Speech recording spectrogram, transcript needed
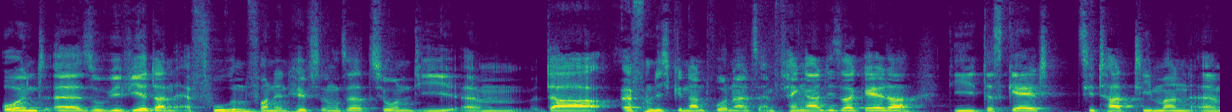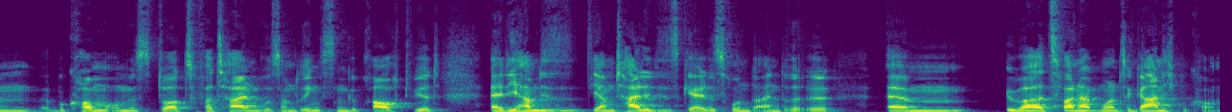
Und äh, so wie wir dann erfuhren von den Hilfsorganisationen, die ähm, da öffentlich genannt wurden als Empfänger dieser Gelder, die das Geld, Zitat Kliman, ähm, bekommen, um es dort zu verteilen, wo es am dringendsten gebraucht wird, äh, die haben diese, die haben Teile dieses Geldes, rund ein Drittel, ähm, über zweieinhalb Monate gar nicht bekommen.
